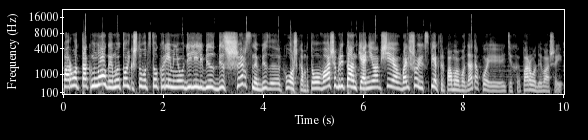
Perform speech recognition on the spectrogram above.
пород так много, и мы только что вот столько времени уделили без, бесшерстным, без э, кошкам, то ваши британки, они вообще большой их спектр, по-моему, да, такой этих породы вашей.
